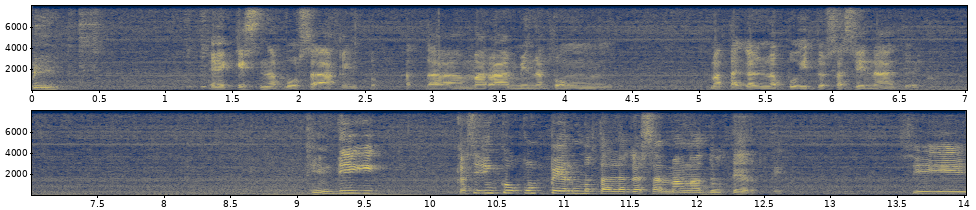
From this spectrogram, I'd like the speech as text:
Ekes na po sa akin to. At ah, marami na pong matagal na po ito sa Senado eh. Hindi kasi inko-compare mo talaga sa mga Duterte. Si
